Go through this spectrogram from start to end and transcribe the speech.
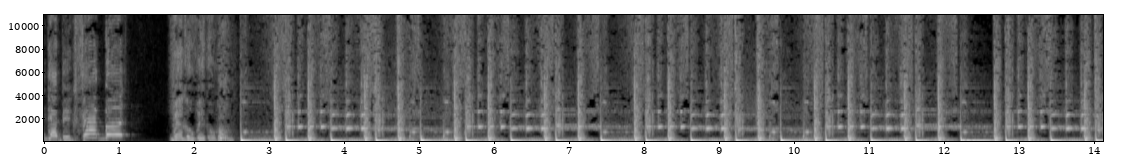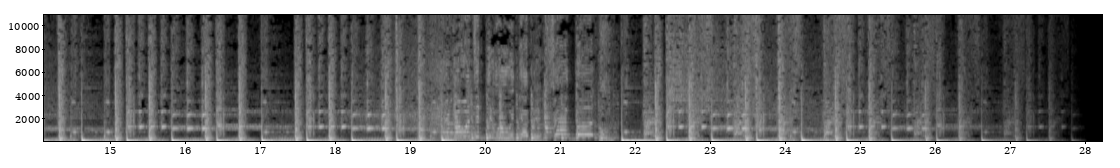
with that big fat butt. Wiggle, wiggle, woo.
